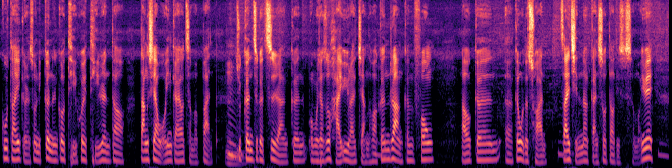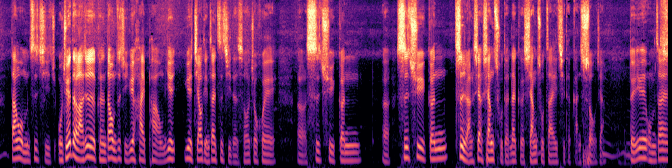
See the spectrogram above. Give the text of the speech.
孤单一个人的时候，你更能够体会、体认到当下我应该要怎么办。嗯，就跟这个自然，跟我们想说海域来讲的话，嗯、跟浪、跟风。然后跟呃跟我的船在一起的那感受到底是什么？因为当我们自己，我觉得啦，就是可能当我们自己越害怕，我们越越焦点在自己的时候，就会呃失去跟呃失去跟自然相相处的那个相处在一起的感受，这样。对，因为我们在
